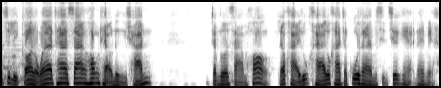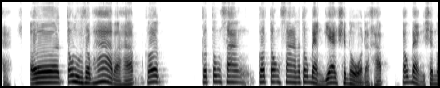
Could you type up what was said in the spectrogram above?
คุณสิริกรบอกว่าถ้าสร้างห้องแถวหนึ่งชั้นจำนวนสามห้อง แล้วขายลูกค้าลูกค้าจะกู้ธนาคารเป็นสินเชื่อเคหะได้ไหมคะเออต้องดูสภาพอะครับ ก็ก็ต้องสร้างก็ต้องสร้างแล้วต้องแบ่งแยกโฉนดนะครับ ต้องแบ่งโฉน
